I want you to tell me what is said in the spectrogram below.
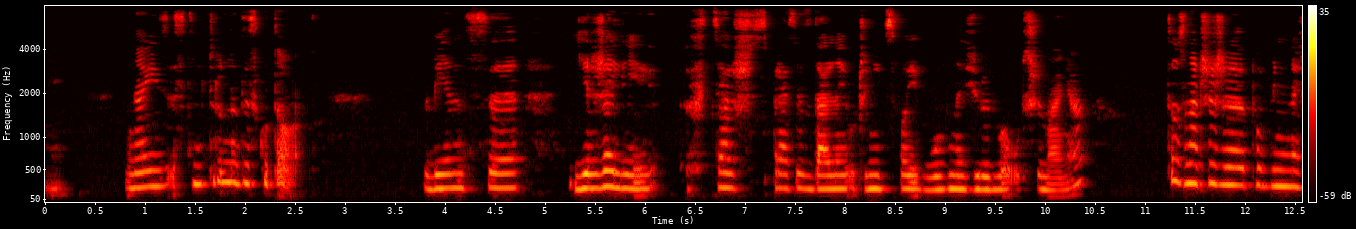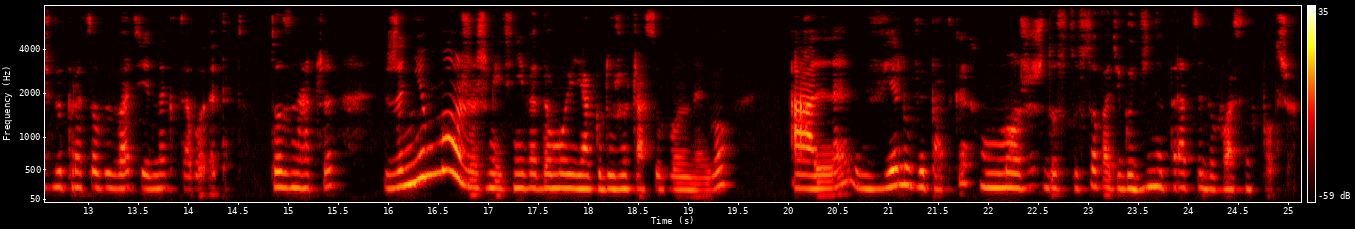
mniej. No i z tym trudno dyskutować. Więc e, jeżeli chcesz z pracy zdalnej uczynić swoje główne źródło utrzymania, to znaczy, że powinnaś wypracowywać jednak cały etat. To znaczy, że nie możesz mieć nie wiadomo jak dużo czasu wolnego, ale w wielu wypadkach możesz dostosować godziny pracy do własnych potrzeb.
